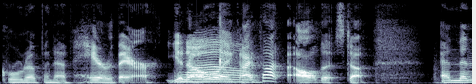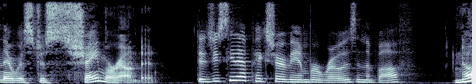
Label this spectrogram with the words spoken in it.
grown up and have hair there. You know, Wow. like I thought all that stuff. And then there was just shame around it. Did you see that picture of Amber Rose in the buff? No.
